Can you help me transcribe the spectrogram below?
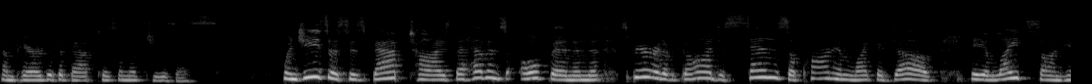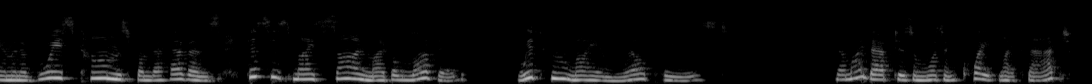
compared to the baptism of Jesus. When Jesus is baptized, the heavens open and the Spirit of God descends upon him like a dove. He alights on him, and a voice comes from the heavens This is my Son, my beloved with whom I am well pleased. Now, my baptism wasn't quite like that,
